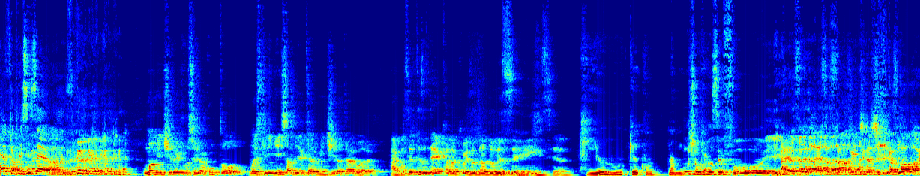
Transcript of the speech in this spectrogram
É o que precisamos. Uma mentira que você já contou, mas que ninguém sabia que era mentira até agora. Ah, com certeza tem aquela coisa da adolescência. Que eu nunca. eu con- Não, Um show que mentira. você foi. Ah, essas, essas são as mentiras típicas do Aloy.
